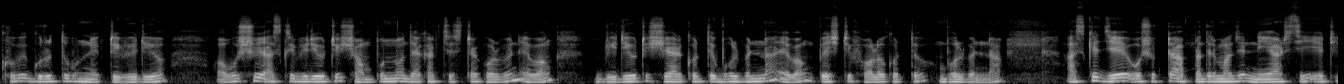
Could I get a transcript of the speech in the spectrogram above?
খুবই গুরুত্বপূর্ণ একটি ভিডিও। অবশ্যই আজকের ভিডিওটি সম্পূর্ণ দেখার চেষ্টা করবেন এবং ভিডিওটি শেয়ার করতে ভুলবেন না এবং পেজটি ফলো করতেও ভুলবেন না। আজকে যে ওষুধটা আপনাদের মাঝে নিয়ে আসছি, এটি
